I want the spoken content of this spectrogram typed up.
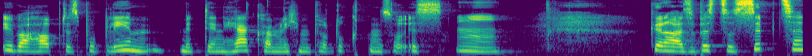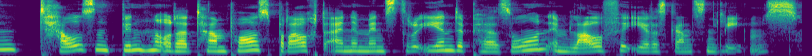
überhaupt das Problem mit den herkömmlichen Produkten so ist. Mhm. Genau, also bis zu 17.000 Binden oder Tampons braucht eine menstruierende Person im Laufe ihres ganzen Lebens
